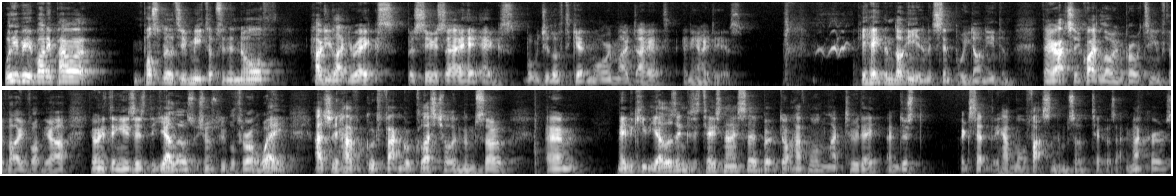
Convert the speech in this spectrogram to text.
Will you be at Body Power? Possibility of meetups in the north. How do you like your eggs? But seriously, I hate eggs. But would you love to get more in my diet? Any ideas? if you hate them, don't eat them. It's simple. You don't need them. They're actually quite low in protein for the value of what they are. The only thing is, is the yellows, which most people throw away, actually have good fat and good cholesterol in them. So um, maybe keep the yellows in because it tastes nicer, but don't have more than like two a day. And just accept they have more fats in them. So take those out of macros.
